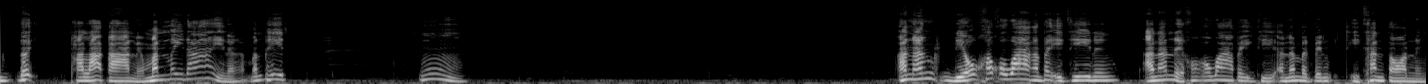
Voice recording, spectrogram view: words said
ำด้วยภาระการเนี่ยมันไม่ได้นะมันผิด อืม อันนั้นเดี๋ยวเขาก็ว่ากันไปอีกทีนึง อันนั้นเดี๋ยวเขาก็ว่าไปอีกที อันนั้นมันเป็นอีกขั้นตอนหนึ่ง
